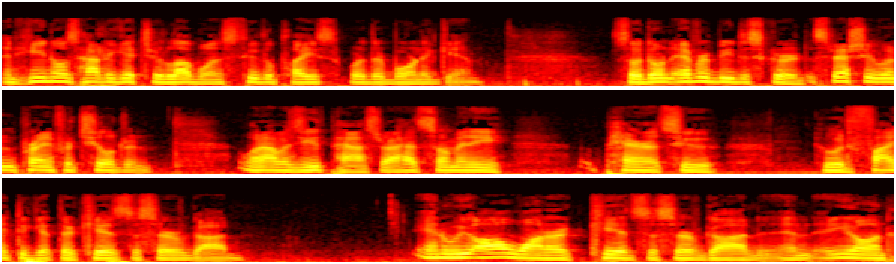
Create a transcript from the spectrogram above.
and he knows how to get your loved ones to the place where they're born again. So don't ever be discouraged, especially when praying for children. When I was youth pastor, I had so many parents who who would fight to get their kids to serve God. And we all want our kids to serve God. And you know, and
